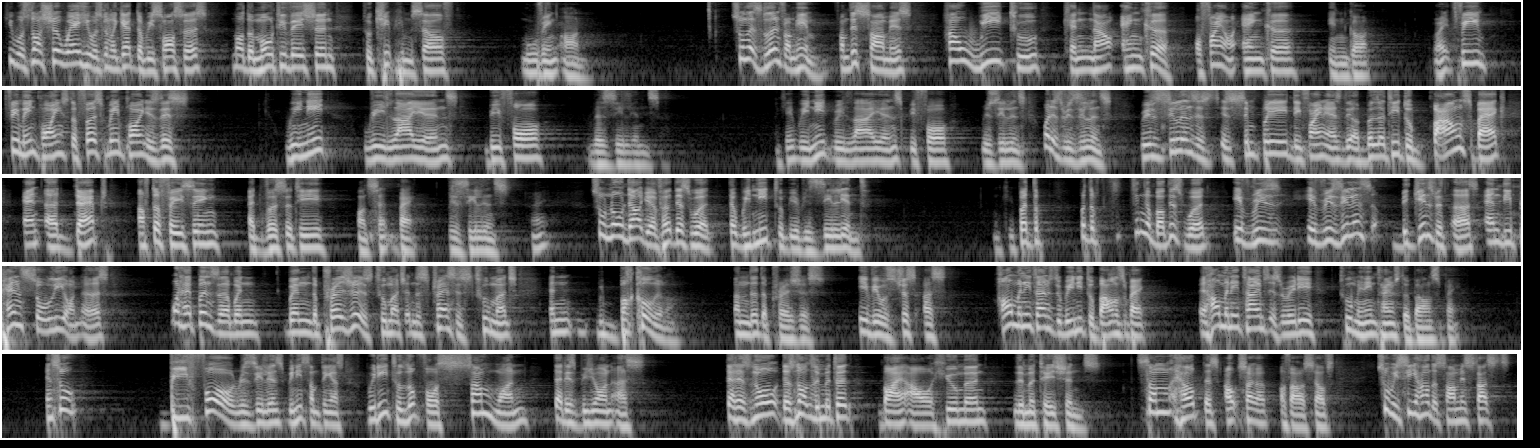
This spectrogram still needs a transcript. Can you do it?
He was not sure where he was going to get the resources, nor the motivation to keep himself moving on. So let's learn from him, from this psalmist, how we too can now anchor or find our anchor in God. Right? Three, three main points. The first main point is this we need reliance before resilience. Okay, we need reliance before resilience. What is resilience? Resilience is, is simply defined as the ability to bounce back and adapt after facing adversity or setback. Resilience, right? So no doubt you have heard this word that we need to be resilient. Okay, but the but the thing about this word, if res, if resilience begins with us and depends solely on us, what happens uh, when, when the pressure is too much and the stress is too much and we buckle, you know, under the pressures? If it was just us, how many times do we need to bounce back? And how many times is already too many times to bounce back? And so, before resilience, we need something else. We need to look for someone that is beyond us, that has no, that's not limited by our human limitations. Some help that's outside of, of ourselves. So we see how the psalmist starts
